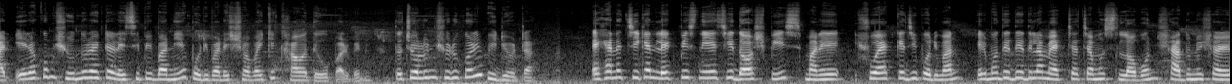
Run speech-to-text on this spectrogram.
আর এরকম সুন্দর একটা রেসিপি বানিয়ে পরিবারের সবাইকে খাওয়াতেও পারবেন। তো চলুন শুরু করি ভিডিওটা। এখানে চিকেন লেগ পিস নিয়েছি, দশ পিস মানে শো এক কেজি পরিমাণ। এর মধ্যে দিয়ে দিলাম এক চা চামচ লবণ, স্বাদ অনুসারে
